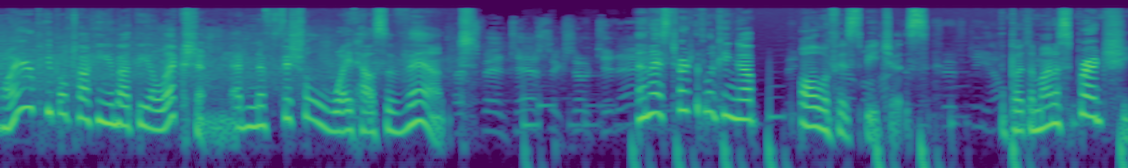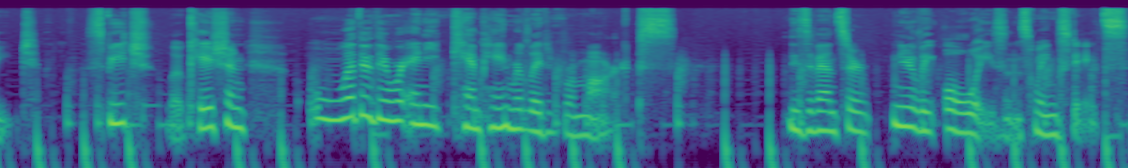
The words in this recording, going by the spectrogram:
Why are people talking about the election at an official White House event? And I started looking up all of his speeches. I put them on a spreadsheet speech, location, whether there were any campaign related remarks. These events are nearly always in swing states.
